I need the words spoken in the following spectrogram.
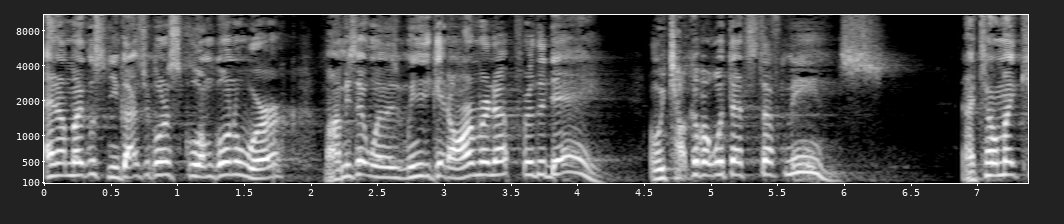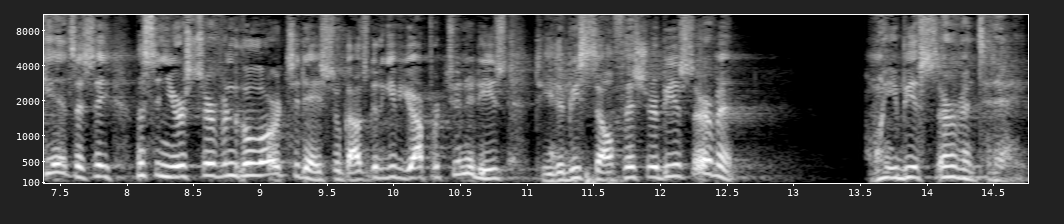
And I'm like, listen, you guys are going to school. I'm going to work. Mommy's at women's. We need to get armored up for the day. And we talk about what that stuff means. And I tell my kids, I say, listen, you're a servant of the Lord today. So God's going to give you opportunities to either be selfish or be a servant. I want you to be a servant today.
